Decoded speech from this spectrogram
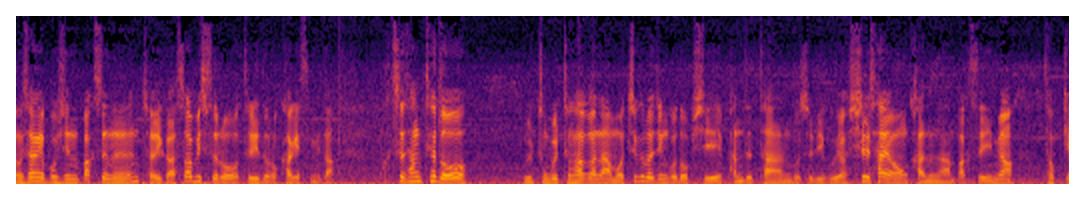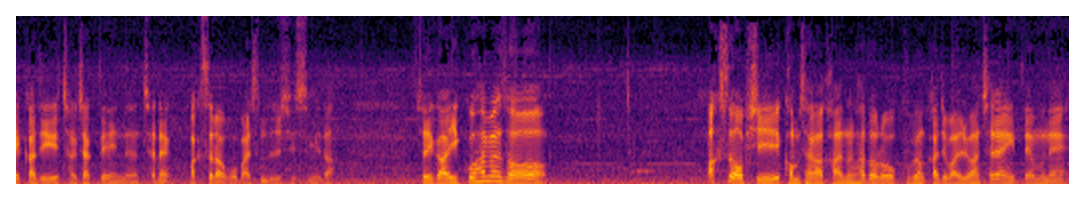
영상에 보시는 박스는 저희가 서비스로 드리도록 하겠습니다. 박스 상태도 울퉁불퉁하거나 뭐 찌그러진 곳 없이 반듯한 모습이고요. 실사용 가능한 박스이며 덮개까지 장착되어 있는 차량 박스라고 말씀드릴 수 있습니다. 저희가 입고하면서 박스 없이 검사가 가능하도록 구변까지 완료한 차량이기 때문에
